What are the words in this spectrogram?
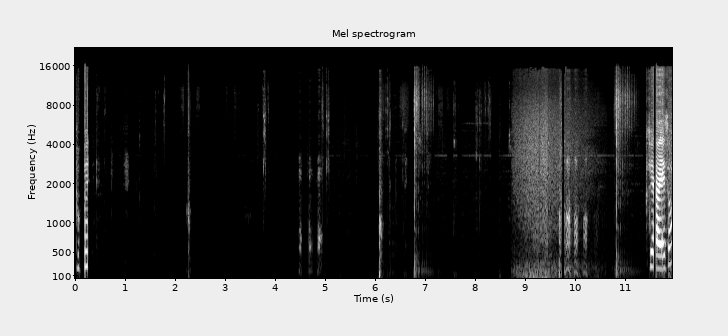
¿Qué era eso?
